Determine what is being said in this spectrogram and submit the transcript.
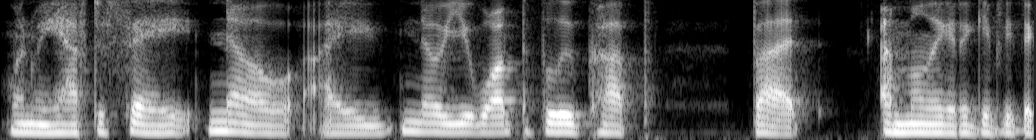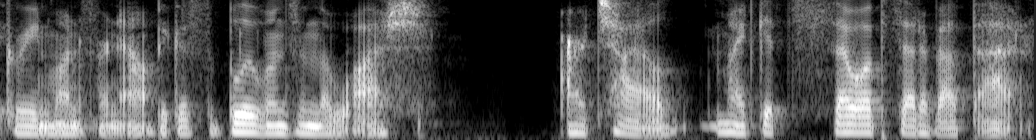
when we have to say, no, I know you want the blue cup, but I'm only going to give you the green one for now because the blue one's in the wash. Our child might get so upset about that.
